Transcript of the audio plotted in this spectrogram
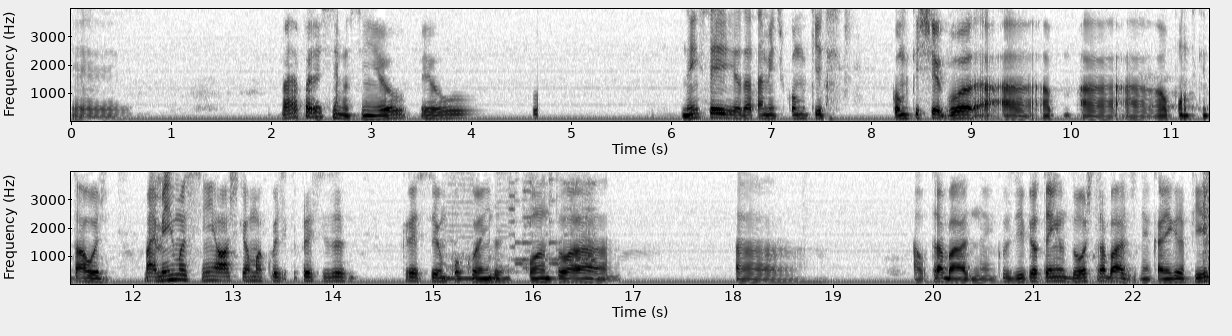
é, vai aparecendo, assim, eu, eu nem sei exatamente como que, como que chegou a- a- a- ao ponto que está hoje. Mas mesmo assim, eu acho que é uma coisa que precisa crescer um pouco ainda quanto a, a- ao trabalho, né? Inclusive eu tenho dois trabalhos, né? Caligrafia,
